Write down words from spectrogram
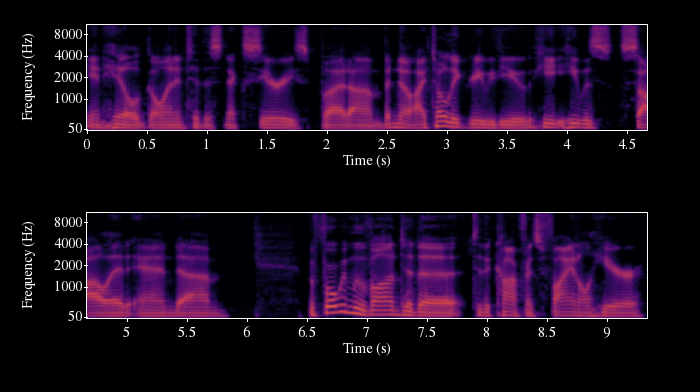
in Hill going into this next series. But um, but no, I totally agree with you. He he was solid. And um, before we move on to the to the conference final here,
